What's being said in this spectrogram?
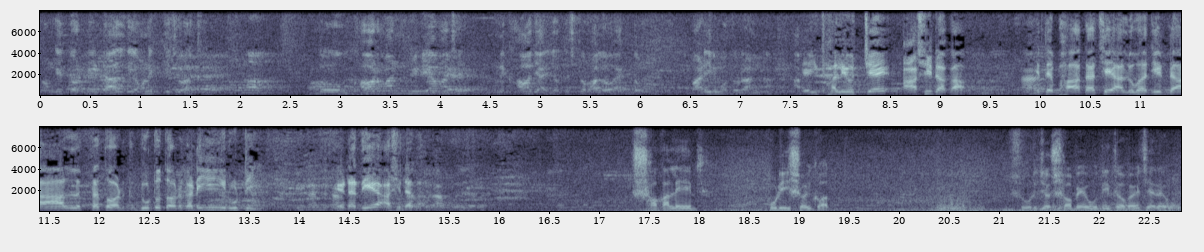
সঙ্গে তরকারি ডাল দিয়ে অনেক কিছু আছে। তো খাওয়ার মান মিডিয়াম আছে মানে খাওয়া যায় যথেষ্ট ভালো একদম বাড়ির মতো রান্না। এই থালি হচ্ছে আশি টাকা। এতে ভাত আছে আলু ভাজি ডাল একটা তর দুটো তরকারি রুটি। এটা দিয়ে আশি টাকা। সকালের পুরী সৈকত। সূর্য সবে উদিত হয়েছে দেখুন।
